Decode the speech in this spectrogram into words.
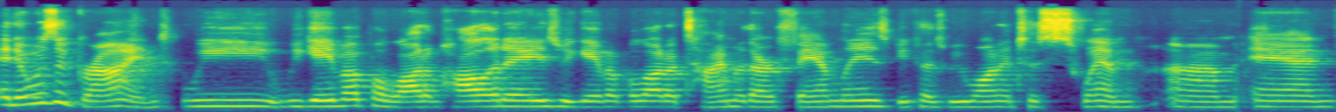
and it was a grind. We we gave up a lot of holidays. We gave up a lot of time with our families because we wanted to swim. Um, and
